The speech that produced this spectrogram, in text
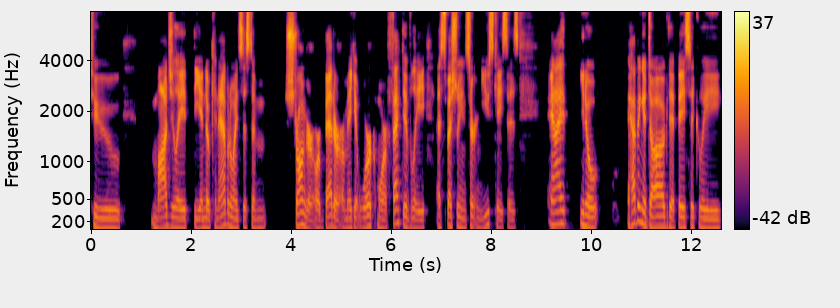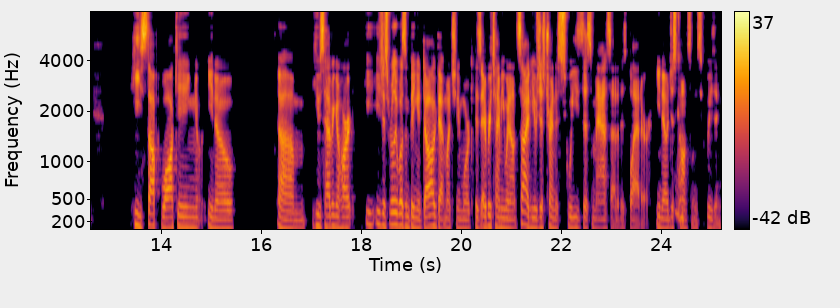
to modulate the endocannabinoid system stronger or better or make it work more effectively, especially in certain use cases. And I, you know, having a dog that basically he stopped walking, you know, um, he was having a heart. He, he just really wasn't being a dog that much anymore because every time he went outside, he was just trying to squeeze this mass out of his bladder, you know, just mm-hmm. constantly squeezing.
